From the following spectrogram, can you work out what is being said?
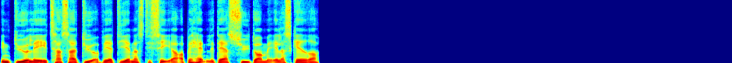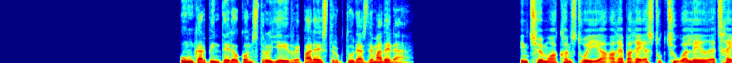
En dyrlæge tager sig af dyr ved at diagnostisere og behandle deres sygdomme eller skader. Un carpintero construye y repara estructuras de madera. En tømrer konstruerer og reparerer strukturer lavet af træ.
